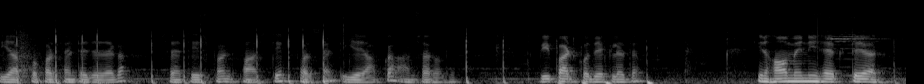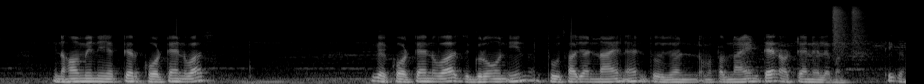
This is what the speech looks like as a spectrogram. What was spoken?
ये आपको परसेंटेज आ जाएगा। सैंतीस पॉइंट पाँच तीन परसेंट ये आपका आंसर हो गया। बी पार्ट को देख लेते हैं। In how many hectare, in how many hectare cotton was ठीक है cotton was grown in 2009 and 2000 मतलब नाइन टेन और टेन एलेवन ठीक है?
